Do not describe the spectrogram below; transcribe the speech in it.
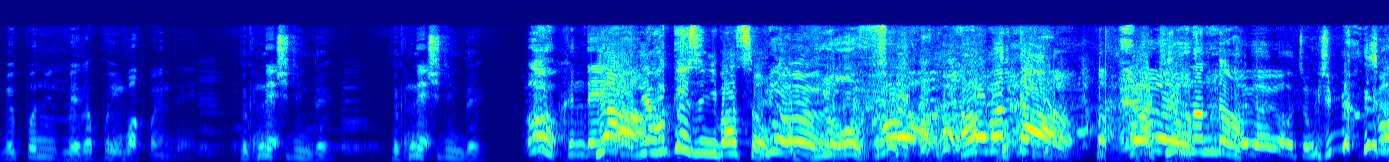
몇번몇번 공부학번인데. 몇 근데 07인데 몇 근데- 07인데 어 근데 야, 내 학교에서 니 봤어. 그래. 아, 맞다. 야, 기억난다. 어, 정신병자.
